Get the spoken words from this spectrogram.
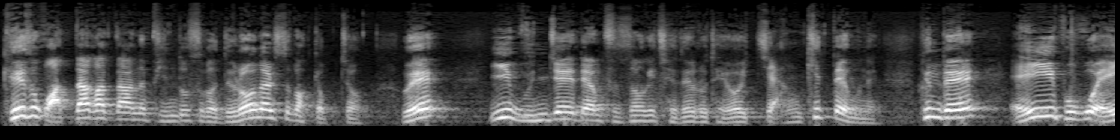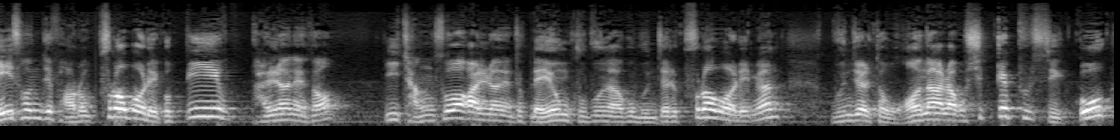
계속 왔다 갔다 하는 빈도수가 늘어날 수밖에 없죠. 왜? 이 문제에 대한 분석이 제대로 되어 있지 않기 때문에. 근데 A 보고 A 선지 바로 풀어버리고 B 관련해서 이 장소와 관련해서 내용 구분하고 문제를 풀어버리면 문제를 더 원활하고 쉽게 풀 수 있고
